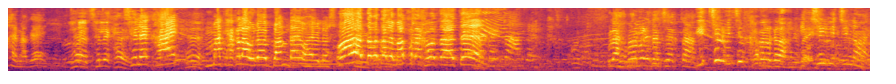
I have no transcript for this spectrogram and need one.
খায় না গে? হ্যাঁ ছেলে খায়। ছেলে খায় হ্যাঁ। মাথা গেলা ওলা বান্দায় হয় ওলা তবে তাহলে মাথা আমার বাড়িতে আছে একটা। ইচ্ছিল মিছিল খাবার গেলা হারি ছিল বিচ্ছিল নয়।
